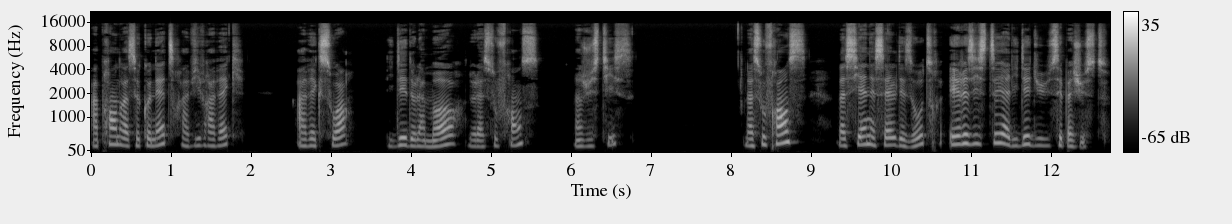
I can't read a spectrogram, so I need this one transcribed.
apprendre à se connaître, à vivre avec, avec soi, l'idée de la mort, de la souffrance, l'injustice. La souffrance, la sienne et celle des autres, et résister à l'idée du c'est pas juste.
